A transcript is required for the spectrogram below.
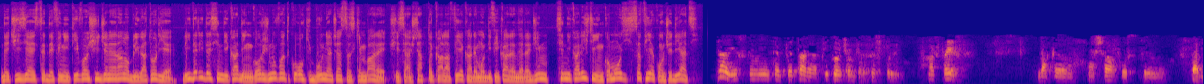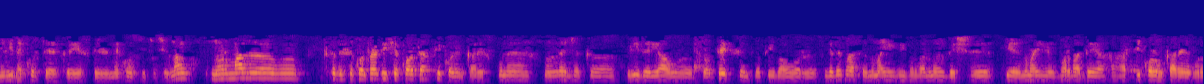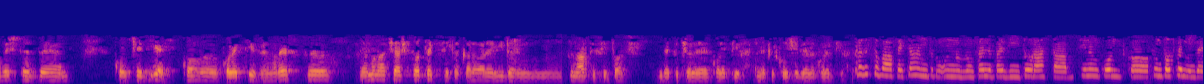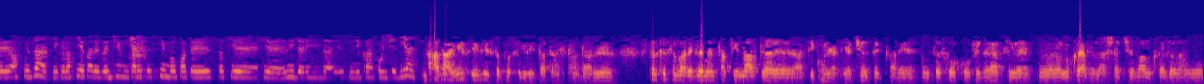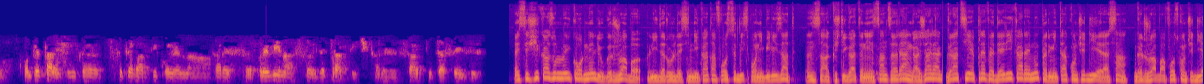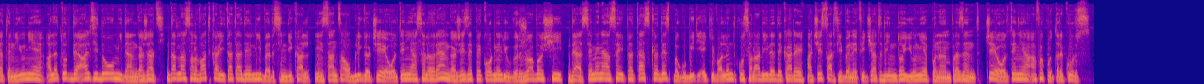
Decizia este definitivă și general obligatorie. Liderii de sindicat din Gorj nu văd cu ochi buni această schimbare și se așteaptă ca la fiecare modificare de regim, sindicaliștii incomozi să fie concediați. Da, este o interpretare a articolului ce trebuie să spunem. Asta este. Dacă așa a fost uh, stabilit de curte că este neconstituțional, normal uh, că se contrazice cu alte articole în care spune în lege că liderii au uh, protecție împotriva ori. Vedeți asta, nu mai e vorba numai, deci e numai vorba de articolul în care vorbește de concedieri co- colective. În rest, uh, rămân aceeași protecție pe care o are liderul în, în alte situații decât cele colective, decât concedierile colective. Credeți că va afecta într-un fel pe viitor asta, ținând cont că sunt tot felul de acuzații, că la fiecare regim care se schimbă poate să fie, fie liderii de sindicat concediați? Da, da, există posibilitatea asta, dar Sper că se va reglementa prin alte articole adiacente care înțeles că confederațiile uh, lucrează la așa ceva, lucrează la o completare și încă câteva articole la care să prevină astfel de practici care s-ar putea să existe. Este și cazul lui Corneliu Gârjoabă. Liderul de sindicat a fost disponibilizat, însă a câștigat în instanță reangajarea grație prevederii care nu permitea concedierea sa. Gârjoabă a fost concediat în iunie alături de alții 2000 de angajați, dar l-a salvat calitatea de liber sindical. Instanța obligă CE Oltenia să-l reangajeze pe Corneliu Gârjoabă și, de asemenea, să-i plătească despăgubiri echivalent cu salariile de care acesta ar fi beneficiat din 2 iunie până în prezent. CE Oltenia a făcut recurs.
